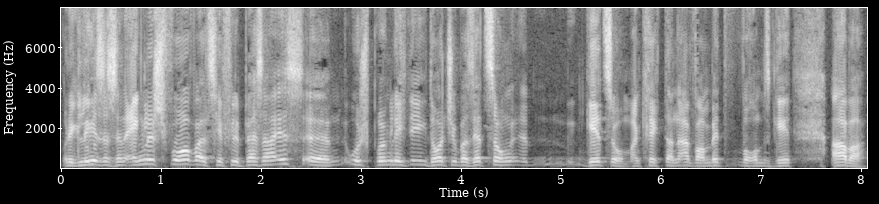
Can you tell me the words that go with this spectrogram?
Und ich lese es in Englisch vor, weil es hier viel besser ist. Äh, ursprünglich die deutsche Übersetzung äh, geht so. Man kriegt dann einfach mit, worum es geht. Aber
